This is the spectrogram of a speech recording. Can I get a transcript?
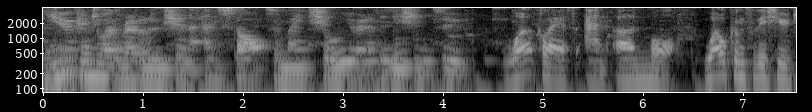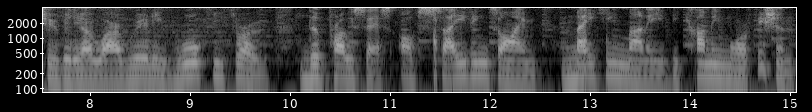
You can join the revolution and start to make sure you're in a position to work less and earn more. Welcome to this YouTube video where I really walk you through the process of saving time, making money, becoming more efficient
